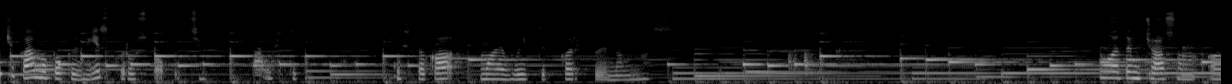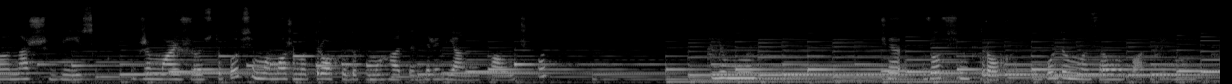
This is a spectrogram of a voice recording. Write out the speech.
І чекаємо, поки віск розтопиться. Ось, так, ось така має вийти картина в нас. Ну а тим часом е, наш віск вже майже розтопився. Ми можемо трохи допомагати дерев'яною паличкою. Йому ще зовсім трохи будемо заливати його.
